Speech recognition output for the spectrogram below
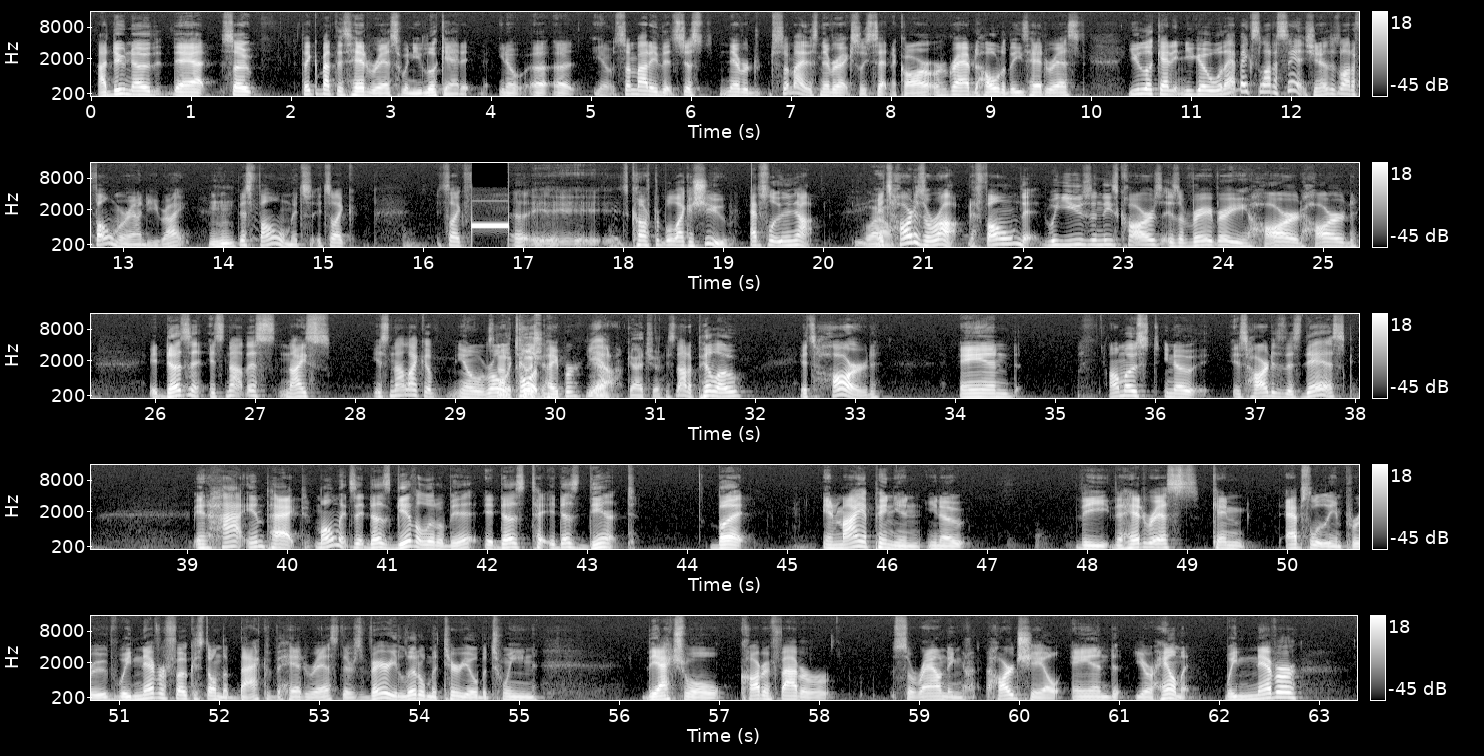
I do know that, that so think about this headrest when you look at it. You know, uh, uh, you know, somebody that's just never, somebody that's never actually sat in a car or grabbed a hold of these headrests. You look at it and you go, well, that makes a lot of sense. You know, there's a lot of foam around you, right? Mm-hmm. This foam, it's it's like, it's like, uh, it's comfortable like a shoe. Absolutely not. Wow. It's hard as a rock. The foam that we use in these cars is a very, very hard, hard. It doesn't. It's not this nice. It's not like a you know roll of toilet cushion. paper. Yeah, gotcha. It's not a pillow. It's hard, and almost you know as hard as this desk. In high impact moments, it does give a little bit. It does. T- it does dent, but in my opinion, you know, the the headrests can absolutely improved. We never focused on the back of the headrest. There's very little material between the actual carbon fiber surrounding hard shell and your helmet. We never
